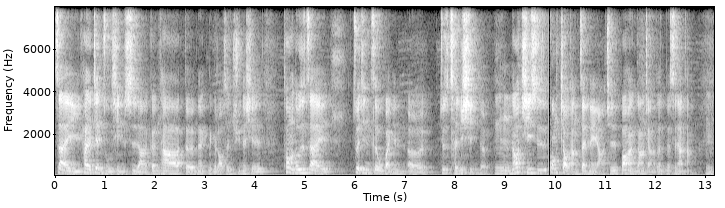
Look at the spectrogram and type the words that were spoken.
在它的建筑形式啊，跟它的那那个老城区那些，通常都是在最近这五百年，呃，就是成型的。嗯嗯，然后其实光教堂在内啊，其实包含刚刚讲的那圣家堂。嗯。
